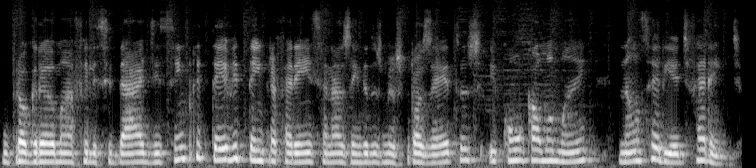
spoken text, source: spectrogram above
O programa Felicidade sempre teve e tem preferência na agenda dos meus projetos e com o Calma Mãe não seria diferente.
